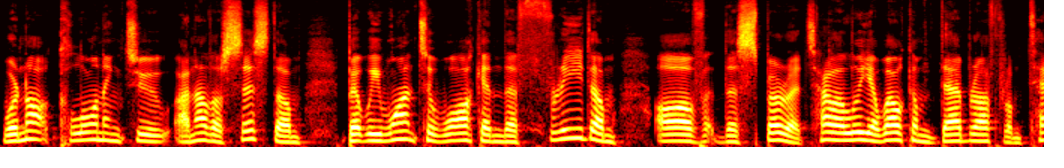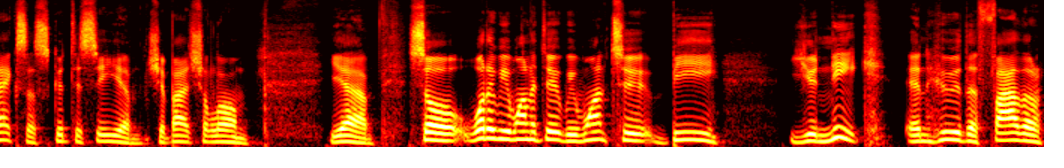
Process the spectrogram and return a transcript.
we're not cloning to another system, but we want to walk in the freedom of the Spirit. Hallelujah. Welcome, Deborah from Texas. Good to see you. Shabbat Shalom. Yeah. So, what do we want to do? We want to be unique in who the Father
